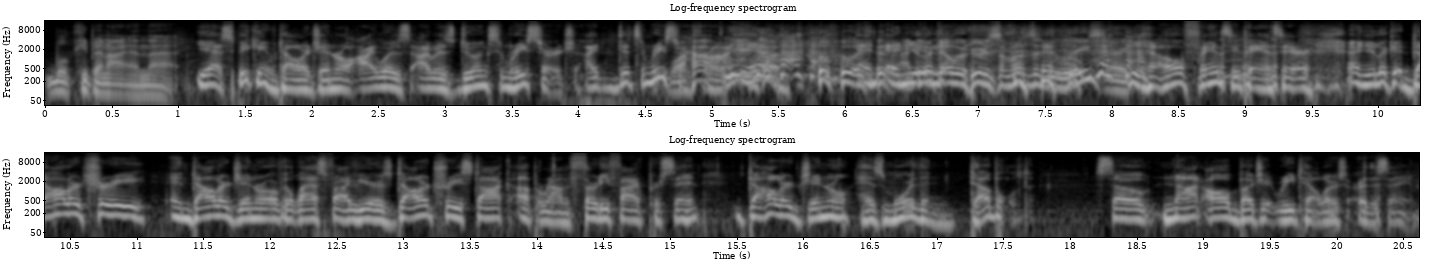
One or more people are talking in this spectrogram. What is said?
we'll keep an eye on that. Yeah. Speaking of Dollar General, I was I was doing some research. I did some research. Wow. Yeah. and, and you didn't know at, we were supposed to do research. yeah. Oh, fancy pants here. And you look at Dollar Tree and Dollar General over the last five years. Dollar Tree stock up around thirty five percent. Dollar General has more than doubled. So not all budget retailers are the same.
